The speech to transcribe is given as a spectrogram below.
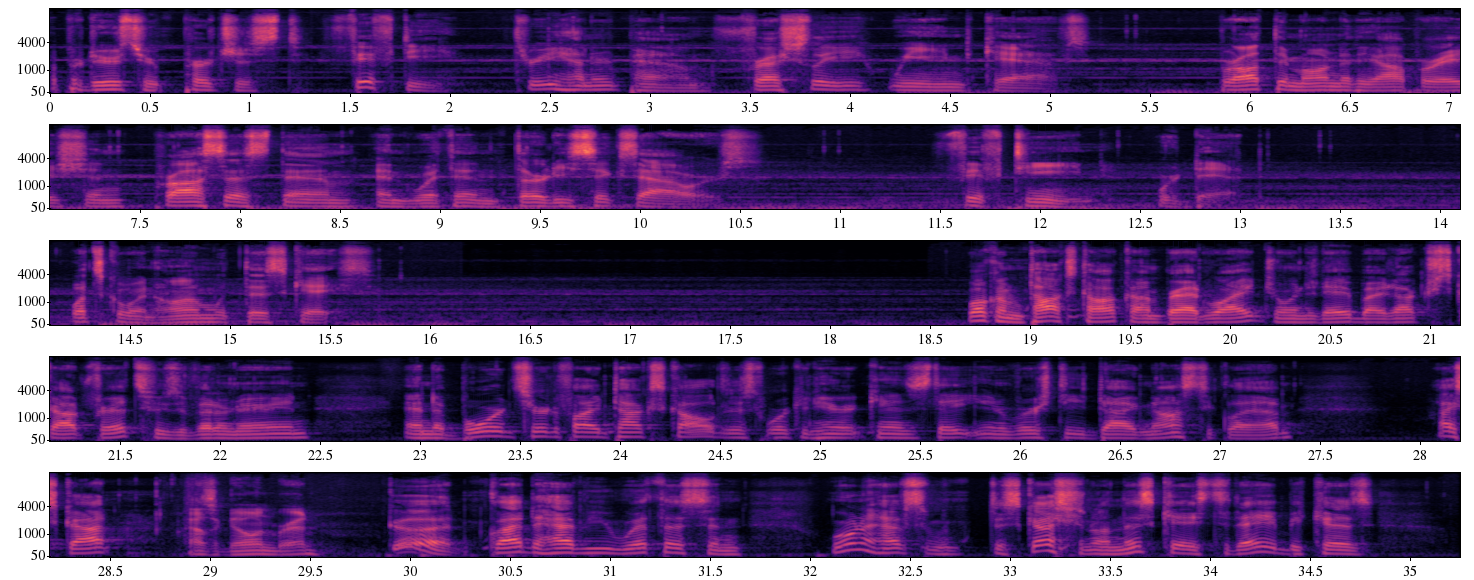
A producer purchased 50 300 pound freshly weaned calves, brought them onto the operation, processed them, and within 36 hours, 15 were dead. What's going on with this case? Welcome to Tox Talk. I'm Brad White, joined today by Dr. Scott Fritz, who's a veterinarian and a board certified toxicologist working here at Kansas State University Diagnostic Lab. Hi, Scott. How's it going, Brad? Good. Glad to have you with us. And we want to have some discussion on this case today because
